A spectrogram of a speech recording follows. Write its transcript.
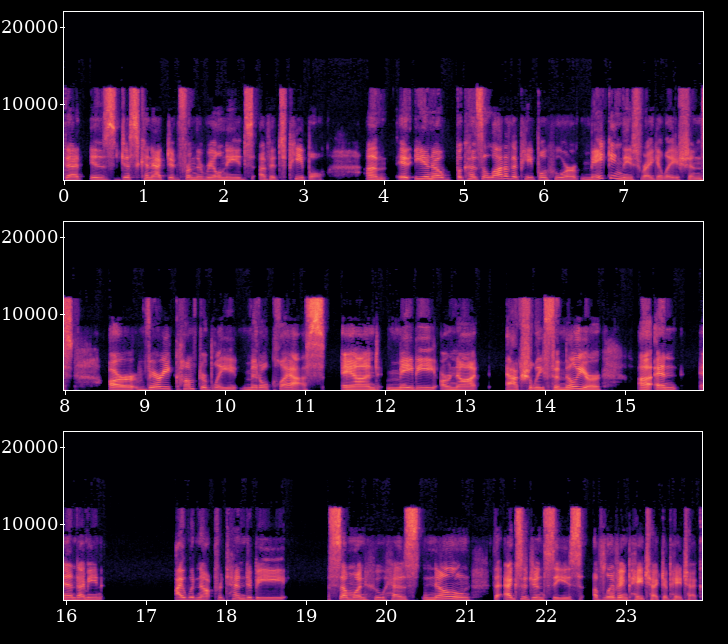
that is disconnected from the real needs of its people. Um, it, you know, because a lot of the people who are making these regulations are very comfortably middle class and maybe are not actually familiar uh, and and i mean i would not pretend to be someone who has known the exigencies of living paycheck to paycheck.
